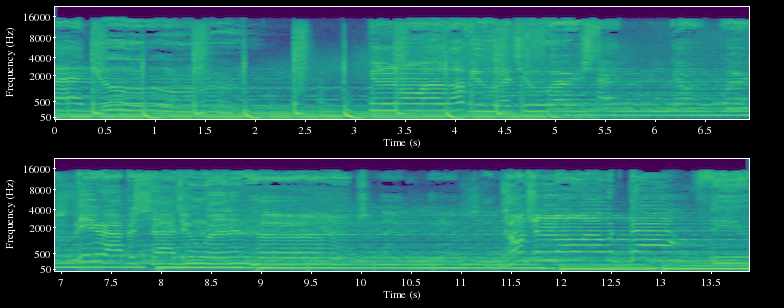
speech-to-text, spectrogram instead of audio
Beside you. You know I love you at your worst. Be right beside you when it hurts. Don't you know I would die for you?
